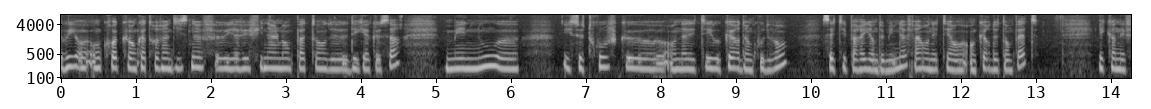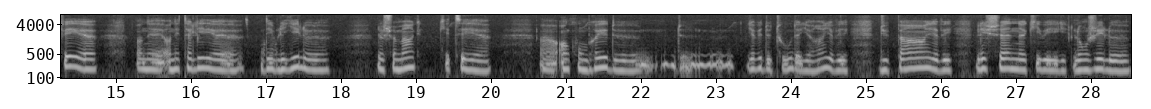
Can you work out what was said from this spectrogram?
Oui, on, croit qu'en 99, euh, il n'y avait finalement pas tant de dégâts que ça. Mais nous, euh, il se trouve qu'on euh, a été au cœur d'un coup de vent. Été pareil en 2009, hein. on était en, cœur de tempête. Et qu'en effet, on, est, allé déblayer le, chemin qui était encombré de, Il y avait de tout d'ailleurs. Hein. Il y avait du pain, il y avait les chaînes qui longeaient le,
